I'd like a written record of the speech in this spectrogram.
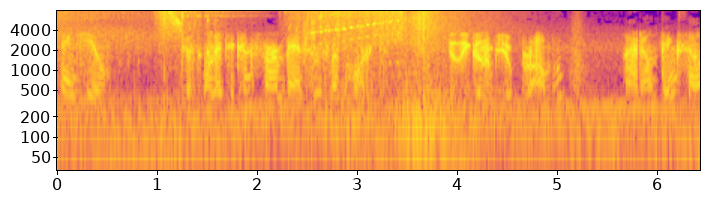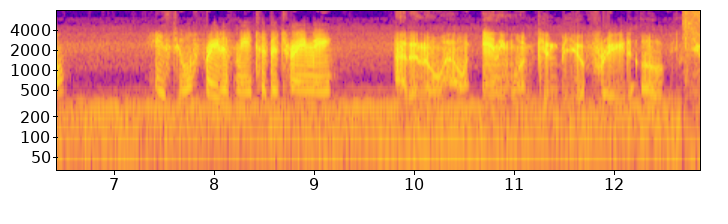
Thank you. Just wanted to confirm Bantam's report. Is he gonna be a problem? I don't think so. He's too afraid of me to betray me. I don't know how anyone can be afraid of you.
